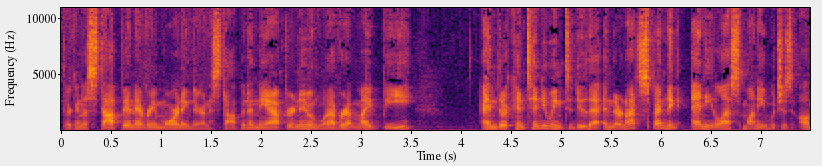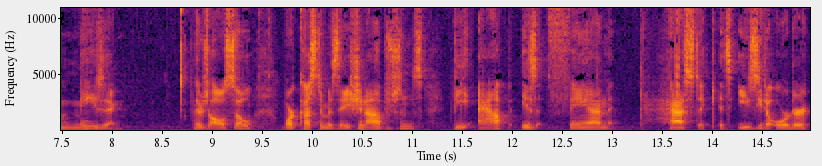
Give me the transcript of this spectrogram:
They're going to stop in every morning, they're going to stop in in the afternoon, whatever it might be. And they're continuing to do that, and they're not spending any less money, which is amazing. There's also more customization options. The app is fantastic. It's easy to order.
